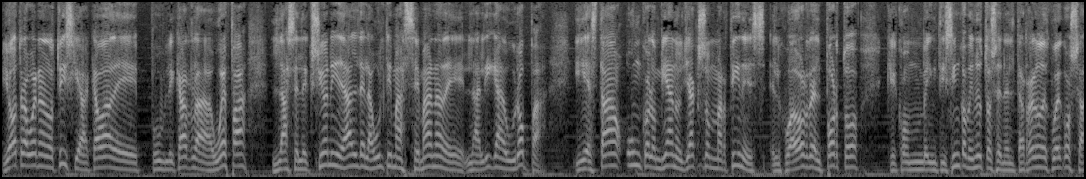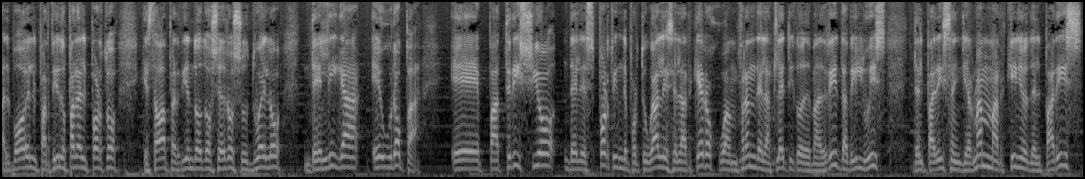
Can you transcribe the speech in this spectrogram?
Y otra buena noticia, acaba de publicar la UEFA la selección ideal de la última semana de la Liga Europa. Y está un colombiano, Jackson Martínez, el jugador del Porto, que con 25 minutos en el terreno de juego salvó el partido para el Porto, que estaba perdiendo 2-0 su duelo de Liga Europa. Eh, Patricio del Sporting de Portugal es el arquero, Juan Fran del Atlético de Madrid, David Luis del París Saint Germain, Marquinhos del París,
